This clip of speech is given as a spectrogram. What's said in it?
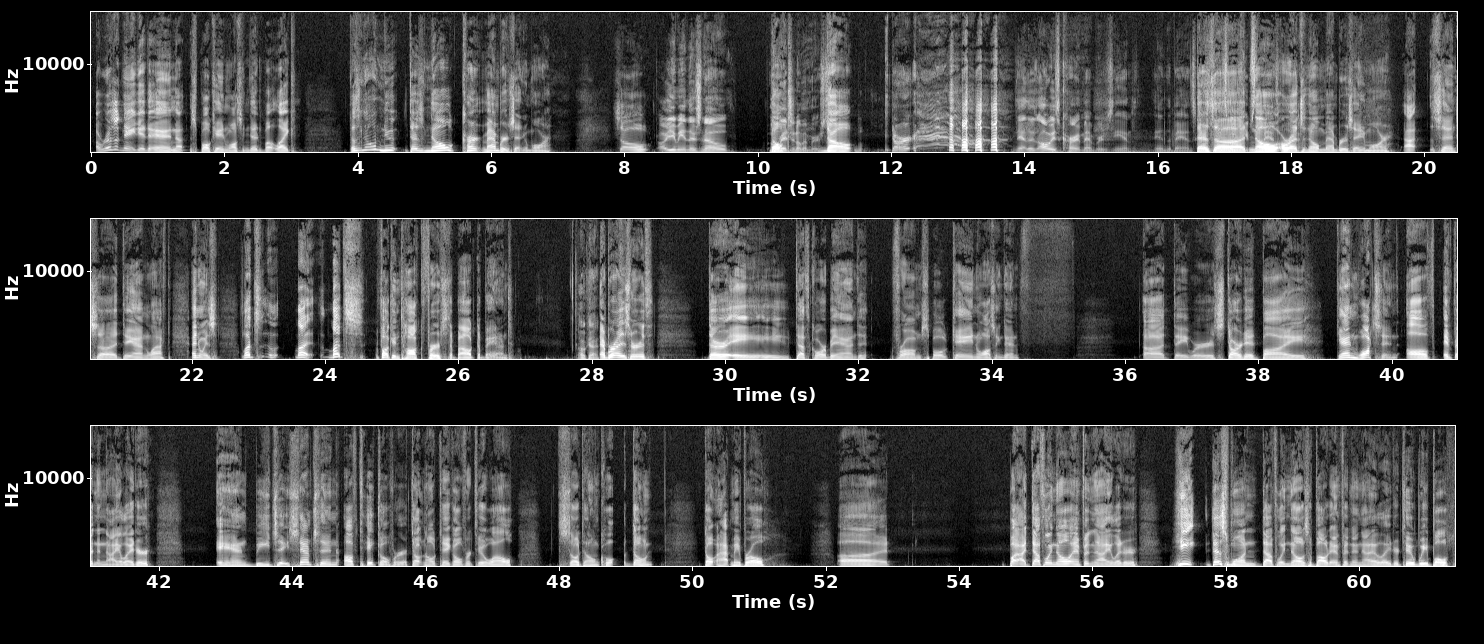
originated in Spokane, Washington, but like, there's no new, there's no current members anymore. So Oh, you mean there's no, No, original members? no, dirt. Yeah, there's always current members, Ian, in the bands. there's uh no alive. original members anymore uh, since uh Dan left. Anyways, let's let let's fucking talk first about the band. Okay. Enterprise Earth, they're a deathcore band from Spokane, Washington. Uh, they were started by Dan Watson of Infant Annihilator and BJ Simpson of Takeover. Don't know Takeover too well, so don't qu- don't don't at me, bro. Uh, but I definitely know Infant Annihilator he this one definitely knows about Infant Annihilator too. We both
